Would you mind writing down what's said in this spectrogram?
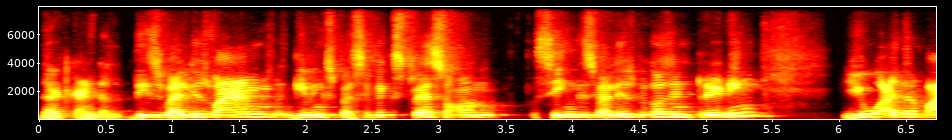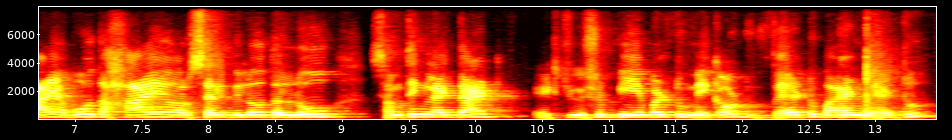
that candle. These values, why I'm giving specific stress on seeing these values, because in trading, you either buy above the high or sell below the low, something like that. It, you should be able to make out where to buy and where to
